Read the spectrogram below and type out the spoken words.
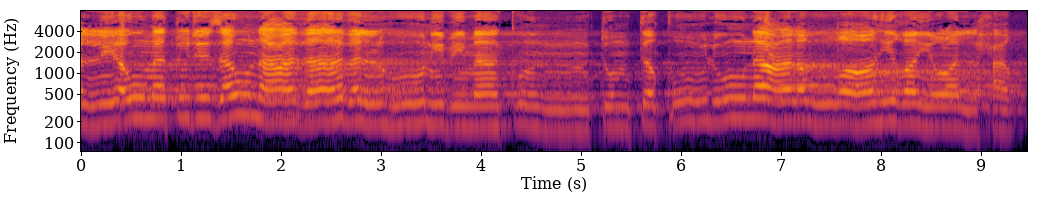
اليوم تجزون عذاب الهون بما كنتم تقولون على الله غير الحق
